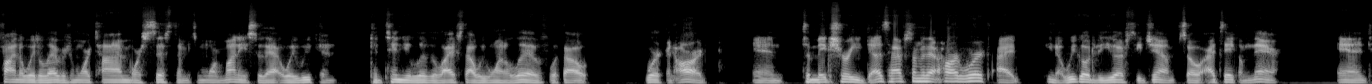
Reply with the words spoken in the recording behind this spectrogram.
find a way to leverage more time, more systems, more money, so that way we can continue to live the lifestyle we want to live without working hard. And to make sure he does have some of that hard work, I, you know, we go to the UFC gym, so I take him there, and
